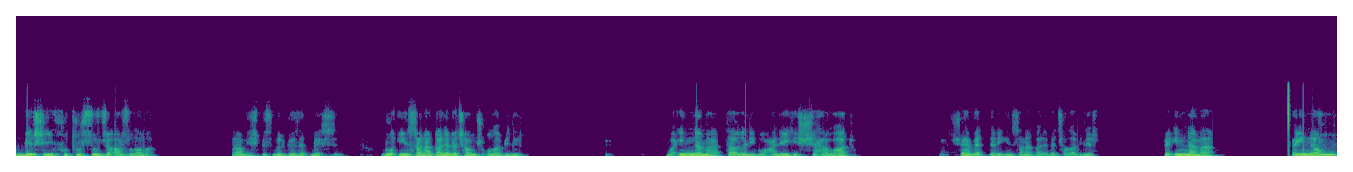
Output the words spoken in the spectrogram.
bir şeyi futursuzca arzulama. Tamam hiçbir sınır gözetmeksizin. Bu insana galebe çalmış olabilir. Ve innema taglibu aleyhi şehavat. Şehvetleri insana galebe çalabilir. Fe innema fe innehu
